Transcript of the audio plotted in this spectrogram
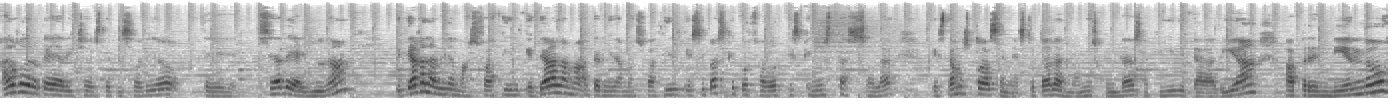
algo de lo que haya dicho este episodio te sea de ayuda que te haga la vida más fácil, que te haga la maternidad más fácil, que sepas que por favor que es que no estás sola, que estamos todas en esto, todas las mamis juntas aquí cada día aprendiendo,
